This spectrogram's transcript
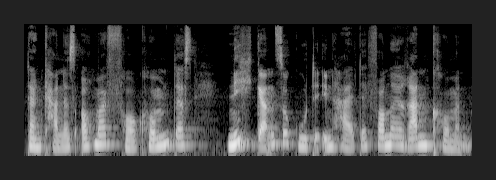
dann kann es auch mal vorkommen, dass nicht ganz so gute Inhalte vorne rankommen.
